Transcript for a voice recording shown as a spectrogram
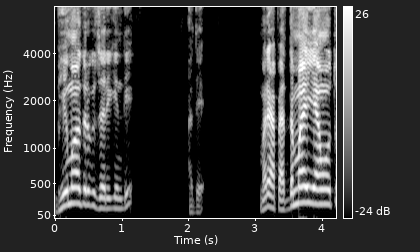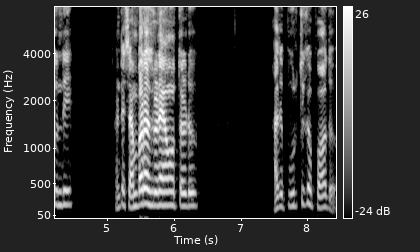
భీమాదులకు జరిగింది అదే. మరి ఆ పెద్ద మాయ ఏమవుతుంది? అంటే శంబరాసుడు ఏమవుతాడు? అది పూర్తిగా పోదు.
